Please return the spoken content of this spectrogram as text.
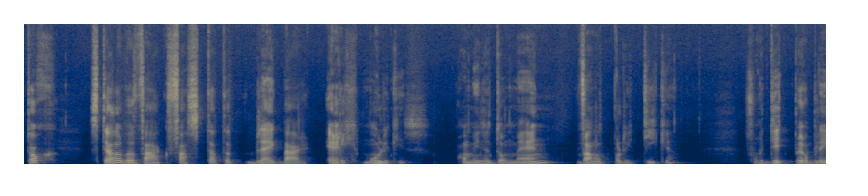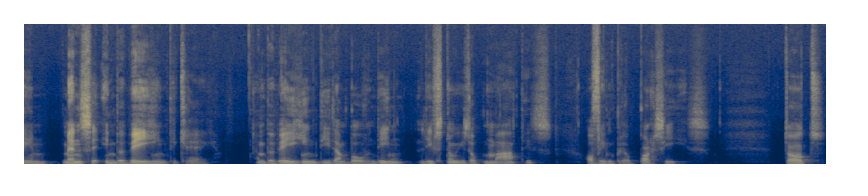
toch stellen we vaak vast dat het blijkbaar erg moeilijk is om in het domein van het politieke voor dit probleem mensen in beweging te krijgen. Een beweging die dan bovendien liefst nog eens op maat is of in proportie is tot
